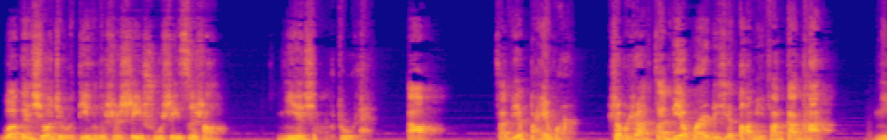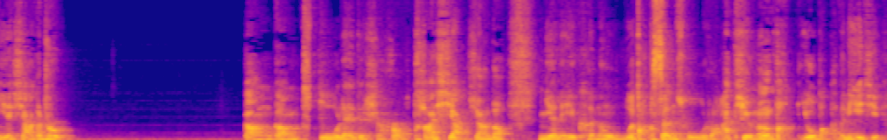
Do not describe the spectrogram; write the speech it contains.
我跟小九定的是谁输谁自杀，你也下个注来啊，咱别白玩。是不是？咱别玩这些大米饭干看，你也下个注。刚刚出来的时候，他想象到聂磊可能五大三粗是吧？挺能打，有把子力气，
